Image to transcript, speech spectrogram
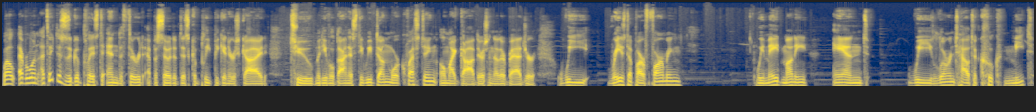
Well, everyone, I think this is a good place to end the third episode of this complete beginner's guide to Medieval Dynasty. We've done more questing. Oh my god, there's another badger. We raised up our farming. We made money and we learned how to cook meat.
